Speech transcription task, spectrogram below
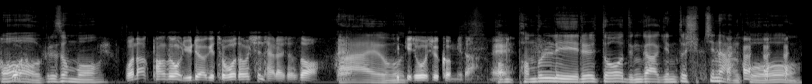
어, 그래서 뭐 워낙 방송을 유리하게 저보다 훨씬 잘하셔서 예, 아유, 뭐 듣기 좋으실 겁니다. 예. 범, 범블리를 또 능가하기는 또 쉽지는 않고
